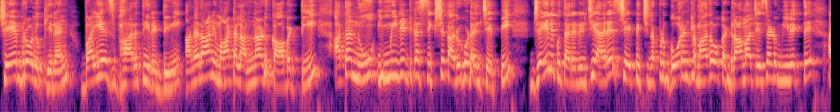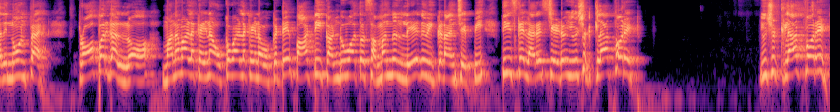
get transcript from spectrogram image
చేబ్రోలు కిరణ్ వైఎస్ భారతిరెడ్డిని అనరాని మాటలు అన్నాడు కాబట్టి అతను ఇమ్మీడియట్గా శిక్షకు అర్హుడని చెప్పి జైలుకు తరలించి అరెస్ట్ చేయించినప్పుడు గోరంట్ల మాధవ్ ఒక డ్రామా చేశాడు మీ వ్యక్తే అది నోన్ ఫ్యాక్ట్ ప్రాపర్గా లా మన వాళ్ళకైనా ఒక్క వాళ్ళకైనా ఒక్కటే పార్టీ కండువాతో సంబంధం లేదు ఇక్కడ అని చెప్పి తీసుకెళ్ళి అరెస్ట్ చేయడం you should clap for it you should clap for it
